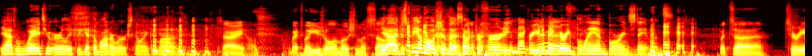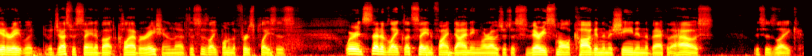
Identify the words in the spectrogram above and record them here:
Yeah, it's way too early to get the waterworks going. Come on. Sorry, I'll go back to my usual emotionless self. yeah, just be emotionless. I would prefer to, for to you to make very bland, boring statements. But uh, to reiterate what, what Jess was saying about collaboration, that this is like one of the first places where instead of like let's say in fine dining where I was just a very small cog in the machine in the back of the house, this is like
